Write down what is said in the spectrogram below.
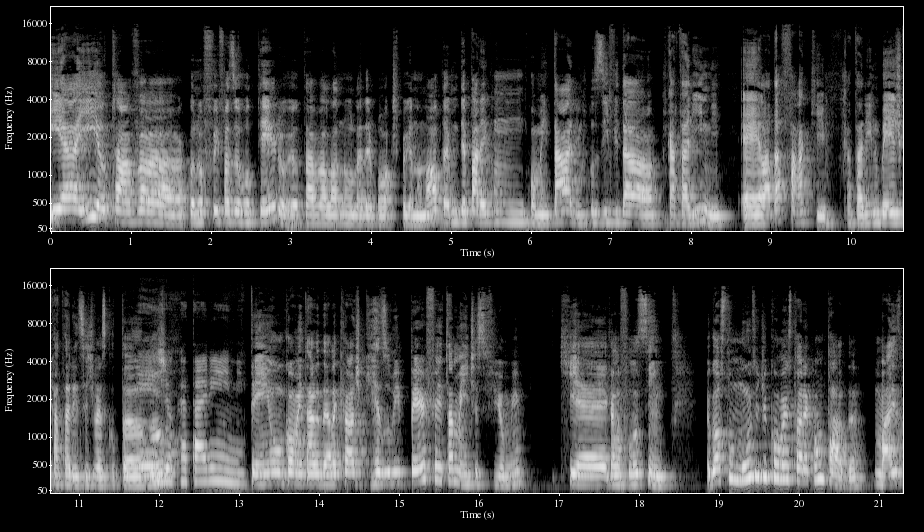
E aí eu tava. Quando eu fui fazer o roteiro, eu tava lá no Leatherbox pegando nota, eu me deparei com um comentário, inclusive da Catarine, é, lá da FAC. Catarine, beijo, Catarine, se você estiver escutando. Beijo, Catarine. Tem um comentário dela que eu acho que resume perfeitamente esse filme. Que é que ela falou assim: Eu gosto muito de como a história é contada, mas,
